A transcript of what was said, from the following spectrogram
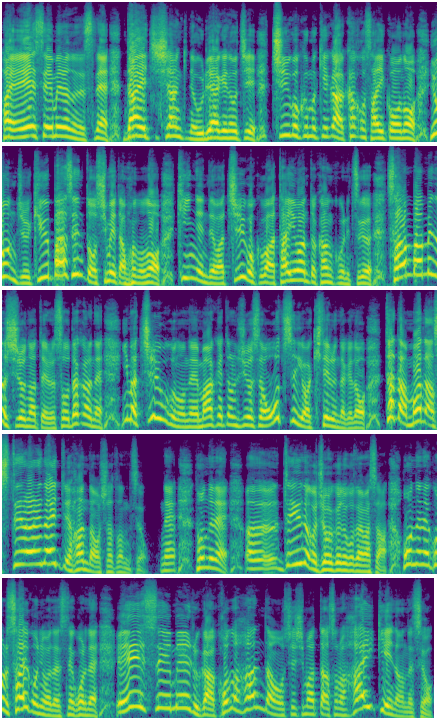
はい、ASML のですね、第一四半期の売上のうち、中国向けが過去最高の49%を占めたものの、近年では中国は台湾と韓国に次ぐ3番目の市場になっている。そう、だからね、今中国のね、マーケットの重要性は落ちては来てるんだけど、ただまだ捨てられないっていう判断をしちゃったんですよ。ね。ほんでね、っていうのが状況でございました。ほんでね、これ最後にはですね、これね、ASML がこの判断をしてしまったその背景なんですよ。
